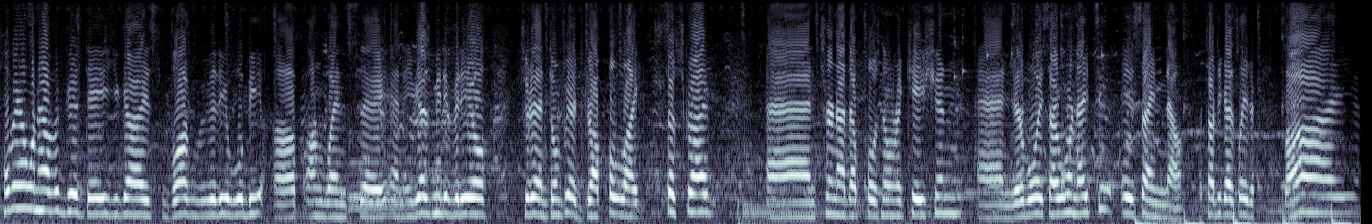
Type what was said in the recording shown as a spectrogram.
Hope everyone have a good day, you guys. Vlog video will be up on Wednesday, and if you guys made a video today, and don't forget drop a like, subscribe, and turn on that post notification. And your boy Cyberborn Night 2 is signing out. I'll talk to you guys later. Bye.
